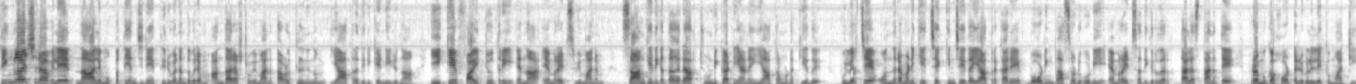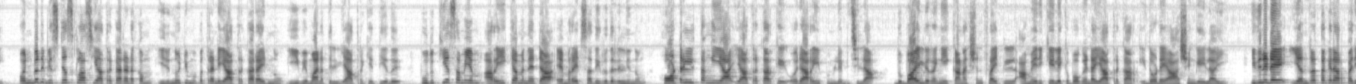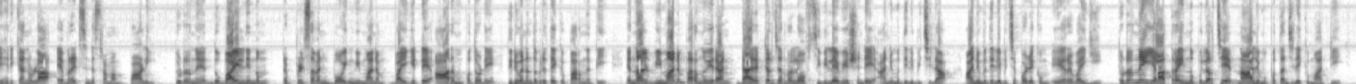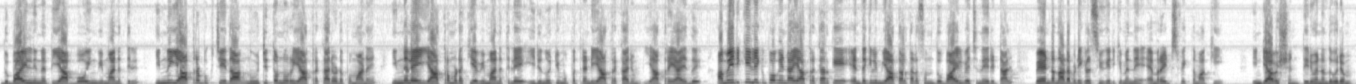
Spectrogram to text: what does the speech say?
തിങ്കളാഴ്ച രാവിലെ നാല് മുപ്പത്തിയഞ്ചിന് തിരുവനന്തപുരം അന്താരാഷ്ട്ര വിമാനത്താവളത്തിൽ നിന്നും യാത്ര തിരിക്കേണ്ടിയിരുന്ന E K five two three എന്ന എമിറേറ്റ്സ് വിമാനം സാങ്കേതിക തകരാർ ചൂണ്ടിക്കാട്ടിയാണ് യാത്ര മുടക്കിയത്. പുലർച്ചെ ഒന്നര മണിക്ക് ചെക്ക് ഇൻ ചെയ്ത യാത്രക്കാരെ ബോർഡിംഗ് പാസോടുകൂടി എമിറേറ്റ്സ് അധികൃതർ തലസ്ഥാനത്തെ പ്രമുഖ ഹോട്ടലുകളിലേക്ക് മാറ്റി. ഒൻപത് ബിസിനസ് ക്ലാസ് യാത്രക്കാരടക്കം ഇരുന്നൂറ്റി മുപ്പത്തിരണ്ട് യാത്രക്കാരായിരുന്നു ഈ വിമാനത്തിൽ യാത്രയ്ക്കെത്തിയത്. പുതുക്കിയ സമയം അറിയിക്കാമെന്നേറ്റ എമിറേറ്റ്സ് അധികൃതരിൽ നിന്നും ഹോട്ടലിൽ തങ്ങിയ യാത്രക്കാർക്ക് ഒരറിയിപ്പും ലഭിച്ചില്ല. ദുബായിൽ ഇറങ്ങി കണക്ഷൻ ഫ്ലൈറ്റിൽ അമേരിക്കയിലേക്ക് പോകേണ്ട യാത്രക്കാർ ഇതോടെ ആശങ്കയിലായി. ഇതിനിടെ യന്ത്രത്തകരാർ പരിഹരിക്കാനുള്ള എമിറേറ്റ്സിന്റെ ശ്രമം പാളി. തുടർന്ന് ദുബായിൽ നിന്നും ട്രിപ്പിൾ സെവൻ ബോയിംഗ് വിമാനം വൈകിട്ട് ആറ് മുപ്പതോടെ തിരുവനന്തപുരത്തേക്ക് പറന്നെത്തി. എന്നാൽ വിമാനം പറന്നുയരാൻ ഡയറക്ടർ ജനറൽ ഓഫ് സിവിൽ ഏവിയേഷന്റെ അനുമതി ലഭിച്ചില്ല. അനുമതി ലഭിച്ചപ്പോഴേക്കും ഏറെ വൈകി. തുടർന്ന് യാത്ര ഇന്ന് പുലർച്ചെ നാല് മുപ്പത്തഞ്ചിലേക്ക് മാറ്റി. ദുബായിൽ നിന്നെത്തിയ ബോയിംഗ് വിമാനത്തിൽ ഇന്ന് യാത്ര ബുക്ക് ചെയ്ത നൂറ്റി തൊണ്ണൂറ് യാത്രക്കാരോടൊപ്പമാണ് ഇന്നലെ യാത്ര മുടക്കിയ വിമാനത്തിലെ ഇരുന്നൂറ്റി മുപ്പത്തിരണ്ട് യാത്രക്കാരും യാത്രയായത്. അമേരിക്കയിലേക്ക് പോകേണ്ട യാത്രക്കാർക്ക് എന്തെങ്കിലും യാത്രാ തടസ്സം ദുബായിൽ വെച്ച് നേരിട്ടാൽ വേണ്ട നടപടികൾ സ്വീകരിക്കുമെന്ന് എമിറേറ്റ്സ് വ്യക്തമാക്കി. ഇന്ത്യ വിഷൻ തിരുവനന്തപുരം.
